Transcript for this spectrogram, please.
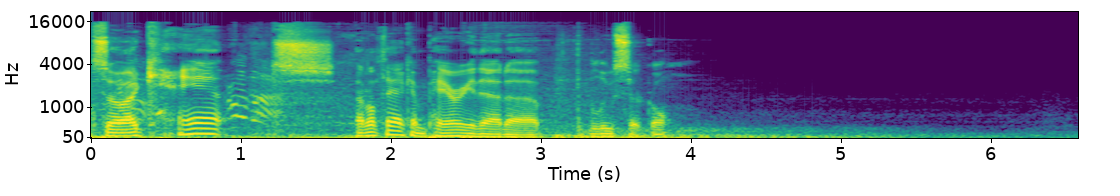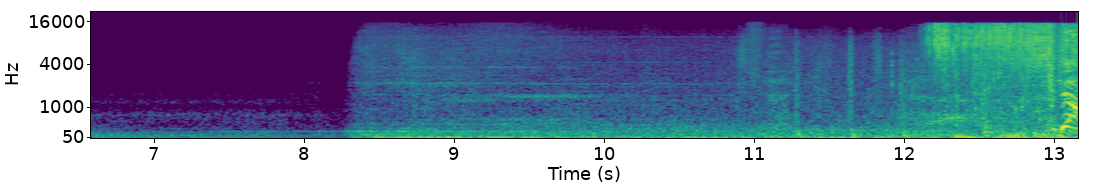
So I can't. I don't think I can parry that uh the blue circle. Go.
